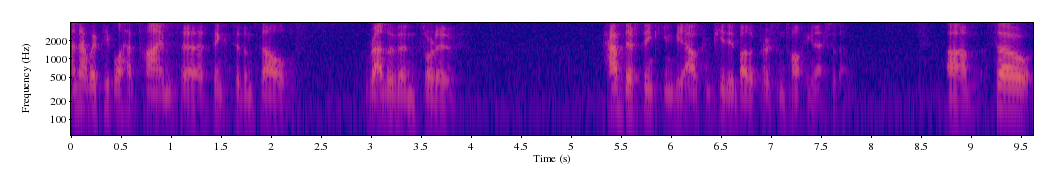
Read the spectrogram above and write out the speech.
And that way people have time to think to themselves rather than sort of have their thinking be outcompeted by the person talking next to them. Um, so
